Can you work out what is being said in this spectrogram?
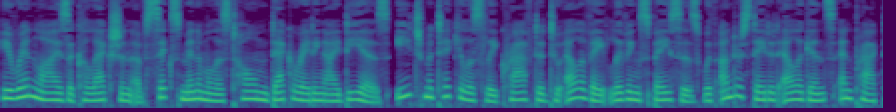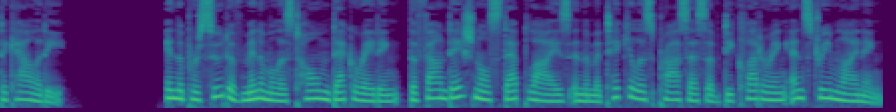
Herein lies a collection of six minimalist home decorating ideas, each meticulously crafted to elevate living spaces with understated elegance and practicality. In the pursuit of minimalist home decorating, the foundational step lies in the meticulous process of decluttering and streamlining.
